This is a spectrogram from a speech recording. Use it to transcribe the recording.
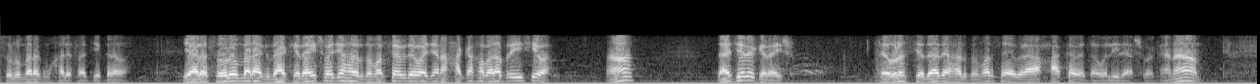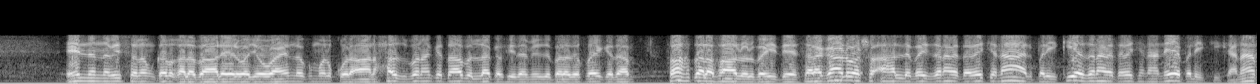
رسول مبارک مخالفت یې کړو یا رسول مبارک دا کېدای شو چې حضرت عمر صاحب د وجنه حق خبره پرې شي وا ها دا چیرې کېدای شو فورست دا د حضرت عمر صاحب را حق وته ولی دا شو کنه ان النبي صلى الله عليه وسلم قد غلب عليه الوجه وعندكم القران حسبنا كتاب الله كفي دميز پر دخوي كتاب فاختلف اهل البيت سرغاڑ وش اهل البيت زنا وتوي چنا پلیکی زنا وتوي چنا نه پلیکی کنه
